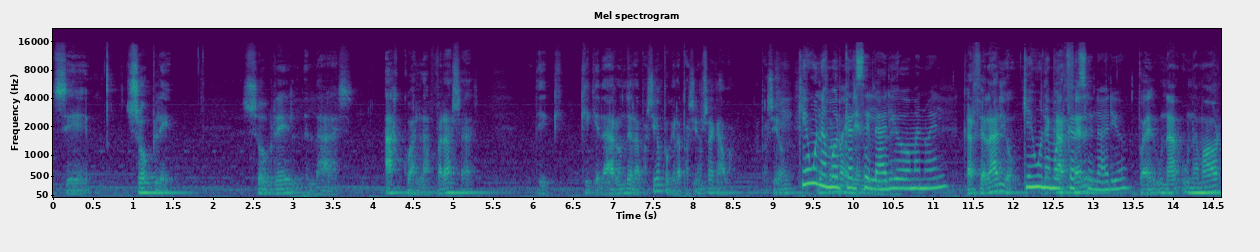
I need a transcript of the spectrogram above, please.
se sople sobre las ascuas, las brasas de, que, que quedaron de la pasión, porque la pasión se acaba. La pasión ¿Qué es un amor carcelario, Manuel? Carcelario. ¿Qué es un amor cárcel, carcelario? Pues una- un amor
